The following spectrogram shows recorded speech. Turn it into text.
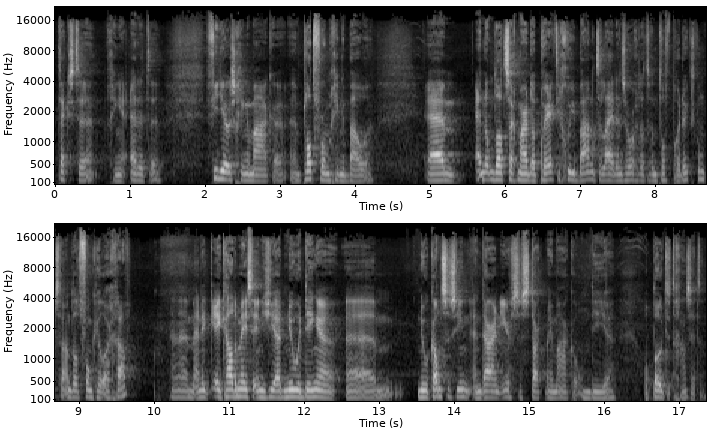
teksten gingen editen. Video's gingen maken. Een platform gingen bouwen. Ehm, en om dat, zeg maar, dat project in goede banen te leiden... en zorgen dat er een tof product komt staan... dat vond ik heel erg gaaf. Ehm, en ik, ik haal de meeste energie uit nieuwe dingen, ehm, nieuwe kansen zien en daar een eerste start mee maken om die eh, op poten te gaan zetten.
